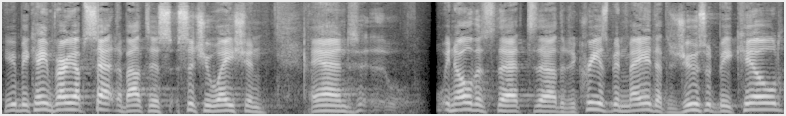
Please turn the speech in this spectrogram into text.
he became very upset about this situation. And we know that, that uh, the decree has been made that the Jews would be killed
